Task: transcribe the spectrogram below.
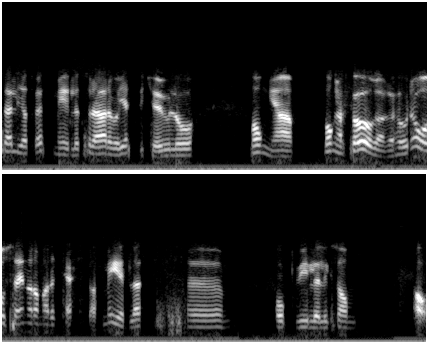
sälja tvättmedlet sådär. Det var jättekul och många, många förare hörde av sig när de hade testat medlet eh, och ville liksom, ja,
